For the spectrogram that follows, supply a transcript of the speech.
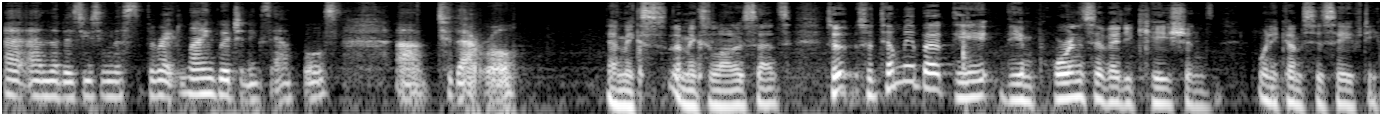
and, and that is using this the right language and examples uh, to that role. That makes that makes a lot of sense. So so tell me about the the importance of education when it comes to safety.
